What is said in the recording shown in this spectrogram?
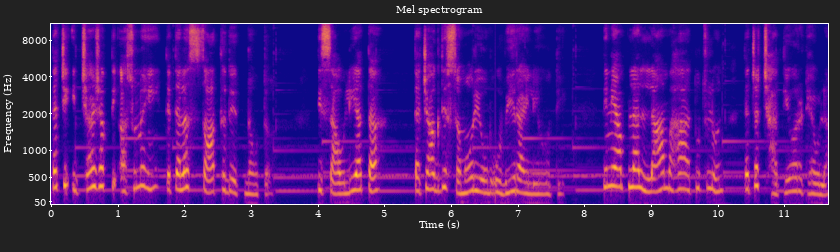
त्याची इच्छाशक्ती असूनही ते त्याला साथ देत नव्हतं. ती सावली आता त्याच्या अगदी समोर येऊन उभी राहिली होती. तिने आपला लांब हात उचलून त्याच्या छातीवर ठेवला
